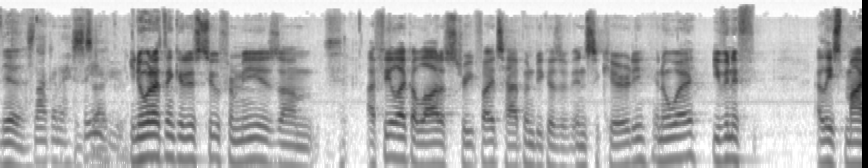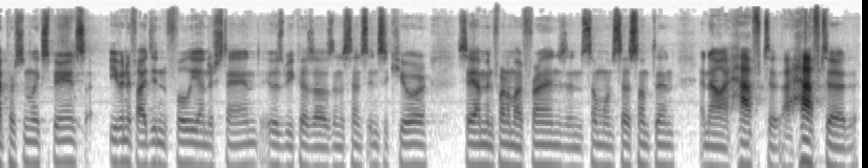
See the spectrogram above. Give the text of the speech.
yeah. It's not gonna save you. You know what I think it is too for me is um, I feel like a lot of street fights happen because of insecurity in a way. Even if, at least my personal experience, even if I didn't fully understand, it was because I was in a sense insecure. Say I'm in front of my friends and someone says something, and now I have to, I have to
